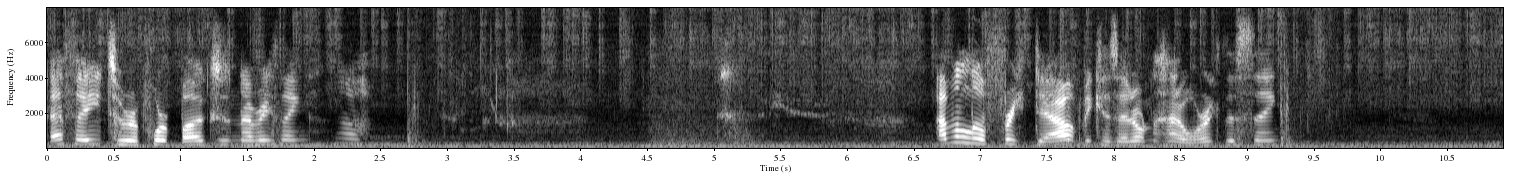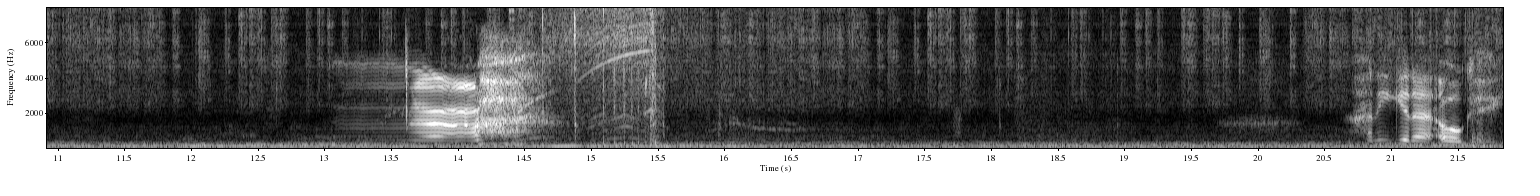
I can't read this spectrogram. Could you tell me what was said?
F8 to report bugs and everything. Oh. I'm a little freaked out because I don't know how to work this thing. Mm, how do get at? Oh, okay.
